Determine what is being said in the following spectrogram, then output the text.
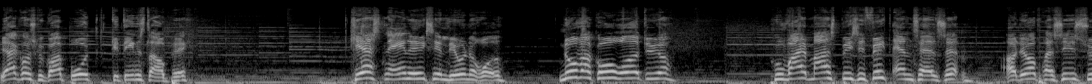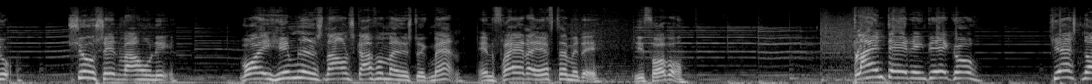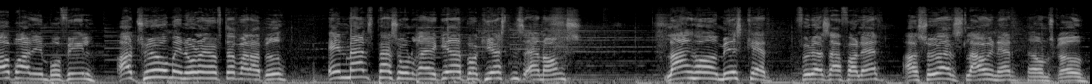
Jeg kunne sgu godt bruge et gedenslag pæk. Kirsten anede ikke sin levende råd. Nu var gode råd dyre. Hun var et meget specifikt antal sind, og det var præcis syv. Syv sind var hun i. Hvor i himlens navn skaffer man et stykke mand en fredag eftermiddag i Forborg. Blinddating.dk Kirsten oprettede en profil, og 20 minutter efter var der bed. En mandsperson reagerede på Kirstens annonce. Langhåret miskat føler sig forladt og søger et slag i nat, havde hun skrevet.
